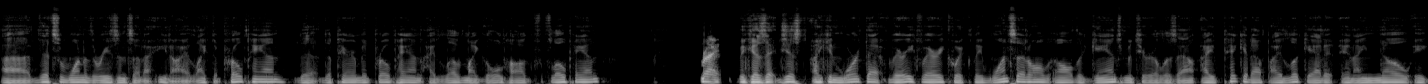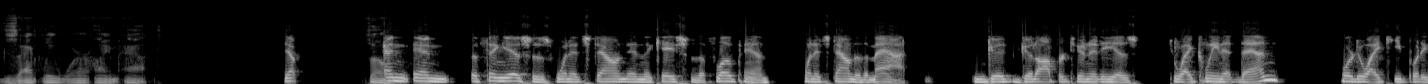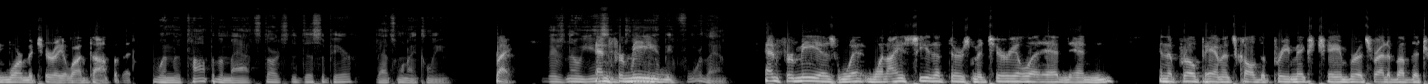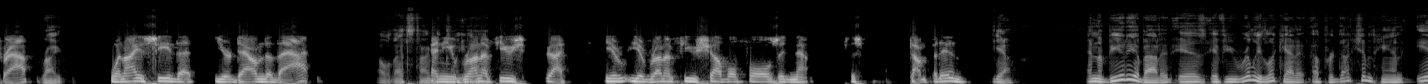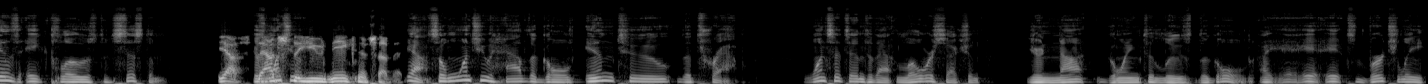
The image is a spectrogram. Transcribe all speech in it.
Uh, that's one of the reasons that I you know I like the Propan, the the Pyramid Propan. I love my Gold Hog Flow Pan Right. because it just I can work that very very quickly. Once that all all the gangue material is out, I pick it up, I look at it, and I know exactly where I'm at. Yep. So And and the thing is, is when it's down in the case of the flow pan, when it's down to the mat, good good opportunity is do I clean it then, or do I keep putting more material on top of it? when the top of the mat starts to disappear, that's when I clean. Right. There's no use And for cleaning me- before then. And for me, is when when I see that there's material and and in the propan, it's called the premix chamber. It's right above the trap. Right. When I see that you're down to that, Oh, that's time. and to you've run a few, sh- right, you you've run a few shovelfuls, and now just dump it in. Yeah. And the beauty about it is, if you really look at it, a production pan is a closed system. Yes, that's you- the uniqueness of it. Yeah. So once you have the gold into the trap, once it's into that lower section, you're not going to lose the gold. I, it, it's virtually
